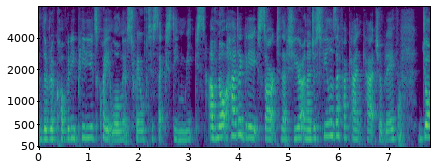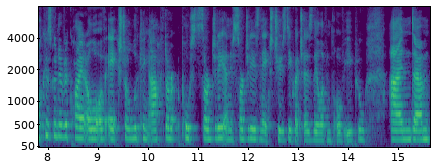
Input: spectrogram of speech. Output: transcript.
the recovery period's quite long, it's 12 to 16 weeks. I've not had a great start to this year and I just feel as if I can't catch a breath. Jock is going to require a lot of extra looking after post-surgery and his surgery is next Tuesday, which is the 11th of April. And um,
